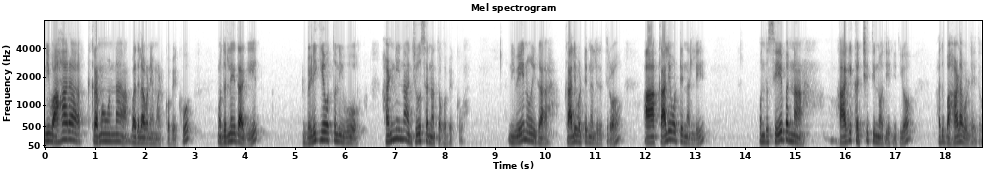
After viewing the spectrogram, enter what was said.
ನೀವು ಆಹಾರ ಕ್ರಮವನ್ನು ಬದಲಾವಣೆ ಮಾಡ್ಕೋಬೇಕು. ಮೊದಲನೇದಾಗಿ ಬೆಳಿಗ್ಗೆ ಹೊತ್ತು ನೀವು ಹಣ್ಣಿನ ಜ್ಯೂಸನ್ನು ತಗೋಬೇಕು. ನೀವೇನು ಈಗ ಖಾಲಿ ಹೊಟ್ಟೆನಲ್ಲಿರ್ತೀರೋ ಆ ಖಾಲಿ ಹೊಟ್ಟೆನಲ್ಲಿ ಒಂದು ಸೇಬನ್ನು ಹಾಗೆ ಕಚ್ಚಿ ತಿನ್ನೋದೇನಿದೆಯೋ ಅದು ಬಹಳ ಒಳ್ಳೆಯದು.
